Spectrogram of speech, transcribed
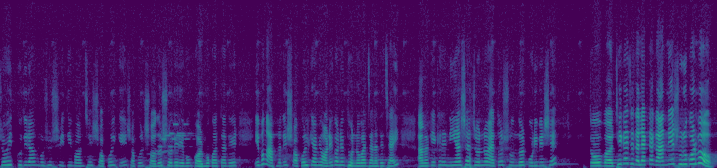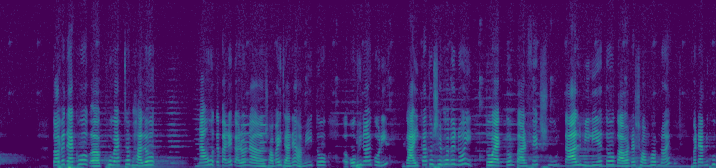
শহীদ ক্ষুদিরাম বসুর স্মৃতি মঞ্চের সকলকে সকল সদস্যদের এবং কর্মকর্তাদের এবং আপনাদের সকলকে আমি অনেক অনেক ধন্যবাদ জানাতে চাই। আমাকে এখানে নিয়ে আসার জন্য এত সুন্দর পরিবেশে। তো ঠিক আছে তাহলে একটা গান দিয়ে শুরু করব? তবে দেখো খুব একটা ভালো নাও হতে পারে কারণ সবাই জানে আমি তো অভিনয় করি। গায়িকা তো সেভাবে নই তো একদম পারফেক্ট সুর তাল মিলিয়ে তো গাওয়াটা সম্ভব নয় বাট আমি খুব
